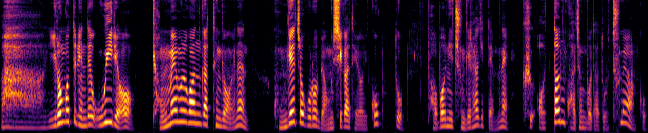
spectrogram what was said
아, 이런 것들인데 오히려 경매 물건 같은 경우에는 공개적으로 명시가 되어 있고 또 법원이 중개를 하기 때문에 그 어떤 과정보다도 투명하고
